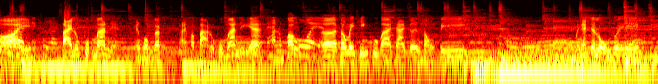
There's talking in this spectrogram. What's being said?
บ่อยเพื่อนมีเพื่อนๆสายหลวงปู่มั่นเนี่ยอย่างผมก็สายพระป่าหลวงปู่มั่นอย่างเงี้ยไปหาหลวงต้พ่อองกล้วยเออต้องไม่ทิ้งครูบาอาจารย์เกิน 2 ปีโอ้ไม่งั้นจะหลงตัวเองโห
